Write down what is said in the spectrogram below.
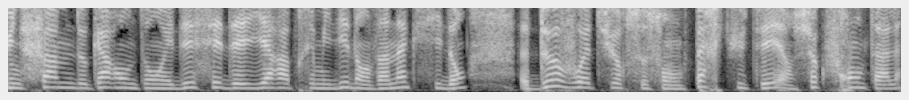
Une femme de 40 ans est décédée hier après-midi dans un accident. Deux voitures se sont percuté, un choc frontal.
